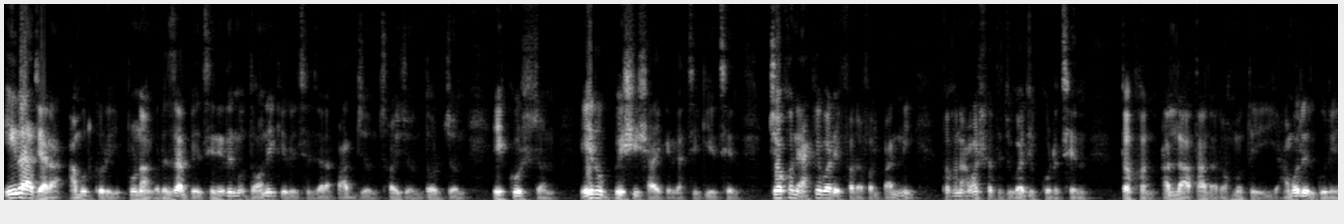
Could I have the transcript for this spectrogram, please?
এরা যারা আমল করে পূর্ণাঙ্গ রেজাল্ট পেয়েছেন, এদের মধ্যে অনেকে রয়েছে যারা পাঁচজন, ছয়জন, দশজন একুশ জন এরও বেশি সাহেকের কাছে গিয়েছেন। যখন একেবারে ফলাফল পাননি, তখন আমার সাথে যোগাযোগ করেছেন। তখন আল্লাহ তালা রহমতে এই আমলের গুণে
